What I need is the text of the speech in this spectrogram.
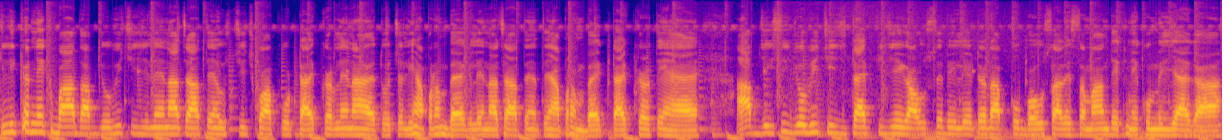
क्लिक करने के बाद आप जो भी चीज़ लेना चाहते हैं, उस चीज़ को आपको टाइप कर लेना है। तो चलिए यहाँ पर हम बैग लेना चाहते हैं तो यहाँ पर हम बैग टाइप करते हैं। आप जैसी जो भी चीज़ टाइप कीजिएगा, उससे रिलेटेड आपको बहुत सारे सामान देखने को मिल जाएगा।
